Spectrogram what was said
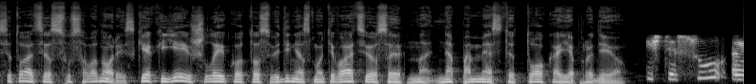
situacija su savanoriais? Kiek jie išlaiko tos vidinės motivacijos, na, nepamesti to, ką jie pradėjo? Iš tiesų, e,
